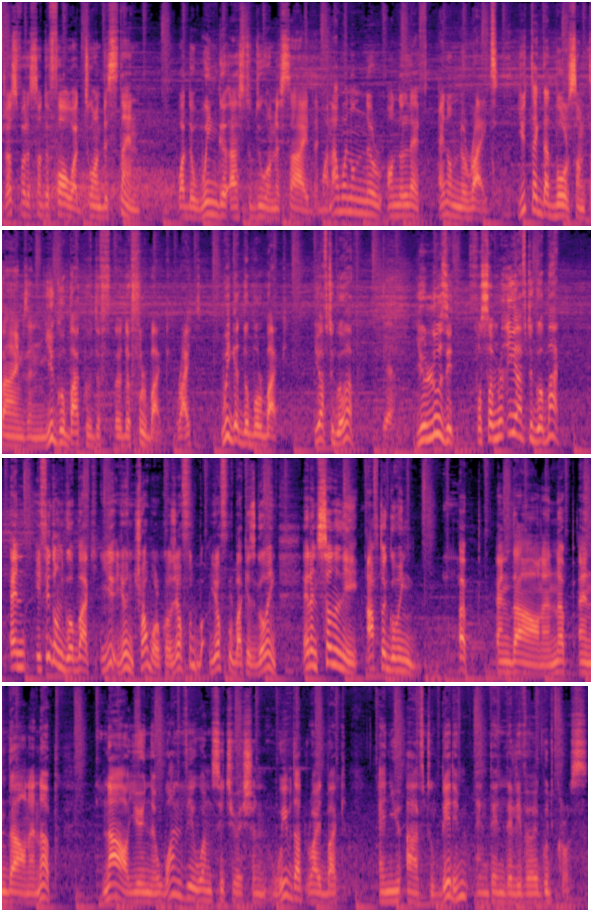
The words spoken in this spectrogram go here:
just for the center forward to understand what the winger has to do on the side. When I went on the on the left and on the right, you take that ball sometimes and you go back with the, uh, the fullback, right? We get the ball back. You have to go up. Yeah. You lose it for some reason. You have to go back. And if you don't go back, you, you're in trouble because your, fullback, your fullback is going. And then suddenly, after going up and down and up and down and up, now you're in a 1v1 situation with that right back and you have to beat him and then deliver a good cross.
